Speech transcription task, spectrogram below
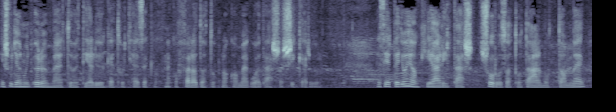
és ugyanúgy örömmel tölti el őket, hogyha ezeknek a feladatoknak a megoldása sikerül. Ezért egy olyan kiállítás sorozatot álmodtam meg,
